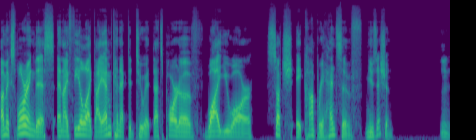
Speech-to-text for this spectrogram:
I'm exploring this and I feel like I am connected to it. That's part of why you are such a comprehensive musician. Hmm.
